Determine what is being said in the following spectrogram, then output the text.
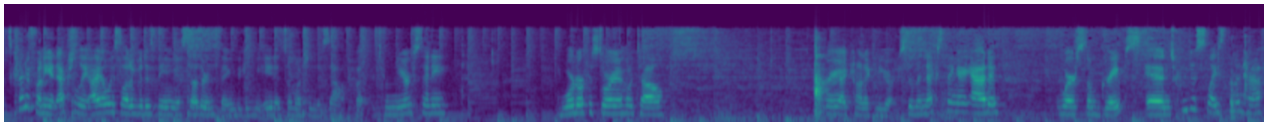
it's kind of funny. It actually, I always thought of it as being a southern thing because we ate it so much in the south. But it's from New York City, Waldorf Astoria Hotel. Very iconic New York. So the next thing I added were some grapes, and we just sliced them in half.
